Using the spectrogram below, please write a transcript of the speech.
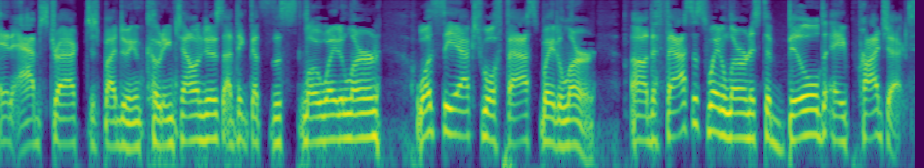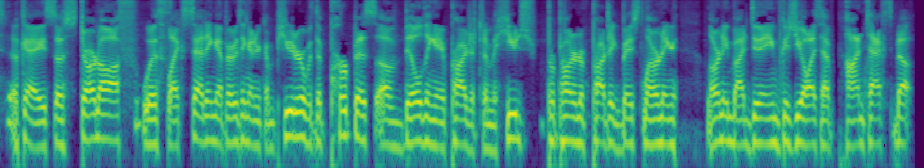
an abstract just by doing coding challenges. I think that's the slow way to learn. What's the actual fast way to learn? Uh, the fastest way to learn is to build a project. Okay. So start off with like setting up everything on your computer with the purpose of building a project. I'm a huge proponent of project based learning, learning by doing because you always have context about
